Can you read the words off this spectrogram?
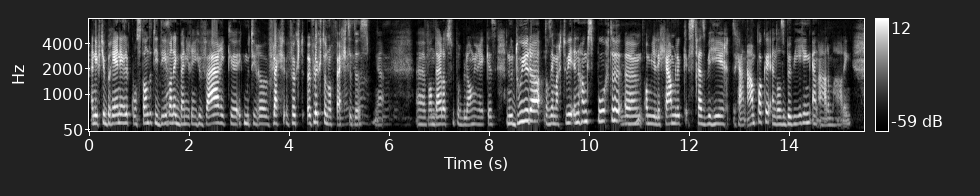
En heeft je brein eigenlijk constant het idee van ik ben hier in gevaar, ik, uh, ik moet hier vlucht, vlucht, vluchten of vechten. Dus, ja. Uh, vandaar dat het superbelangrijk is. En hoe doe je dat? Er zijn maar twee ingangspoorten mm -hmm. um, om je lichamelijk stressbeheer te gaan aanpakken. En dat is beweging en ademhaling.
